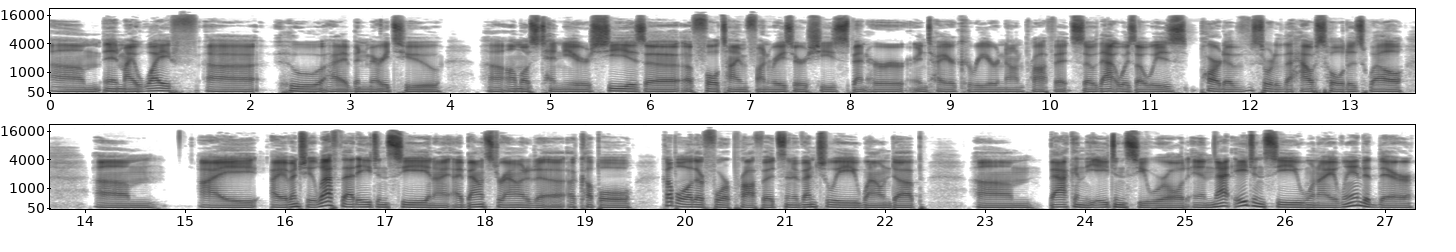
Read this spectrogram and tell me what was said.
Um, and my wife, uh, who I've been married to uh, almost 10 years. She is a, a full time fundraiser. She's spent her entire career nonprofit. So that was always part of sort of the household as well. Um, I I eventually left that agency and I, I bounced around at a, a, couple couple other for profits and eventually wound up um, back in the agency world. And that agency, when I landed there,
